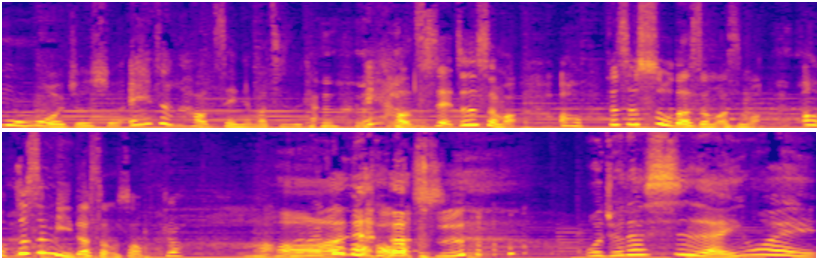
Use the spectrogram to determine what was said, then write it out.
默默就是说：“哎、欸，这个好吃，你要不要吃吃看？哎、欸，好吃哎，这是什么？哦，这是素的什么什么？哦，这是米的什么什么？就好，原来这么好吃。我觉得是哎，因为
